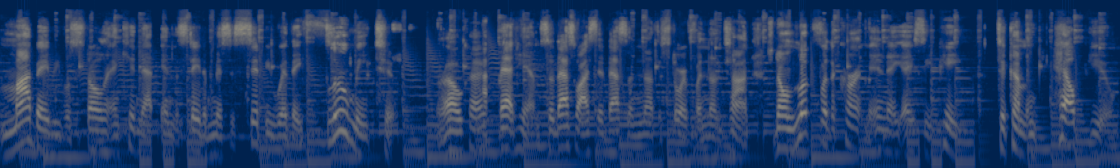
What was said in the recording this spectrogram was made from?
my baby was stolen and kidnapped in the state of Mississippi, where they flew me to. Okay. I met him, so that's why I said that's another story for another time. So don't look for the current NAACP to come and help you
